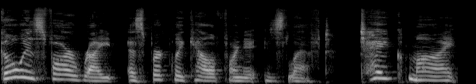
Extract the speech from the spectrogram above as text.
go as far right as Berkeley, California is left. Take my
